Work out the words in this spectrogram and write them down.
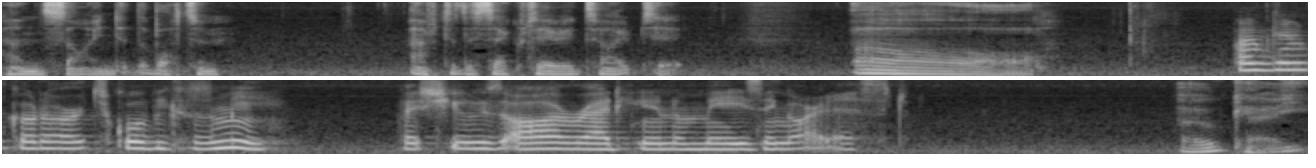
Hand signed at the bottom, after the secretary had typed it. Oh. Mom didn't go to art school because of me, but she was already an amazing artist. Okay.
